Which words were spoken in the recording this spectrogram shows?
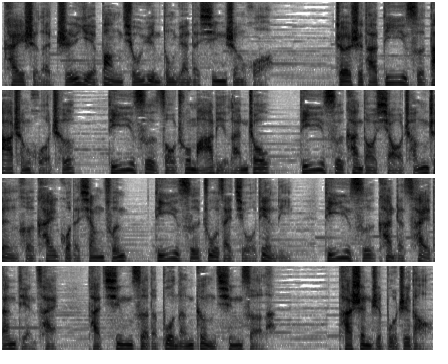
开始了职业棒球运动员的新生活。这是他第一次搭乘火车，第一次走出马里兰州，第一次看到小城镇和开阔的乡村。第一次住在酒店里，第一次看着菜单点菜，他青涩的不能更青涩了。他甚至不知道，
